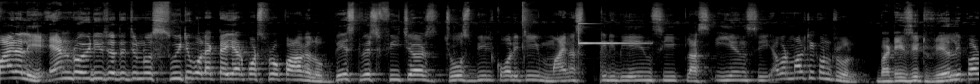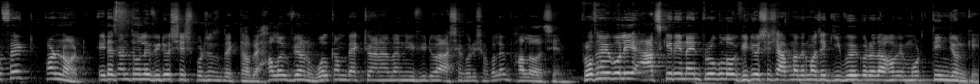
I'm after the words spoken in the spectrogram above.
ফাইনালি অ্যান্ড্রয়েড ইউজারদের জন্য সুইটেবল একটা ইয়ারপডস প্রো পাওয়া গেল। বেস্ট বেস্ট ফিচার্স জোস build quality minus TDB ANC plus ENC আবার multi control but is it really perfect or not এটা জানতে হলে ভিডিও শেষ পর্যন্ত দেখতে হবে। Hello everyone welcome back to another new video আশা করি সকলে ভালো আছেন। প্রথমে বলি, আজকের এই নাইন প্রোগুলো ভিডিও শেষে আপনাদের মাঝে গিভওয়ে করে দেওয়া হবে মোট তিনজনকে।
